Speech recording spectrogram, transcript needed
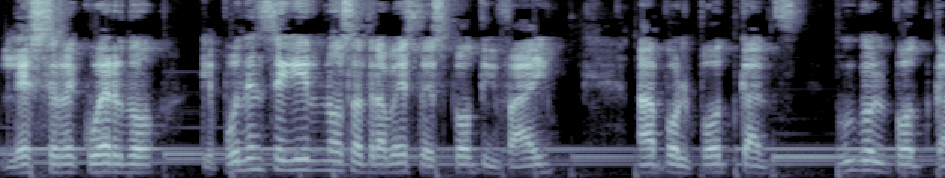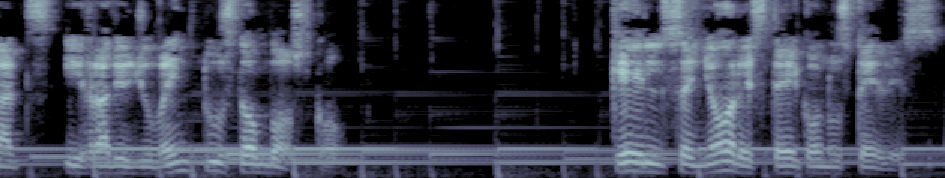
Les recuerdo que pueden seguirnos a través de Spotify, Apple Podcasts, Google Podcasts y Radio Juventus Don Bosco. Que el Señor esté con ustedes.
